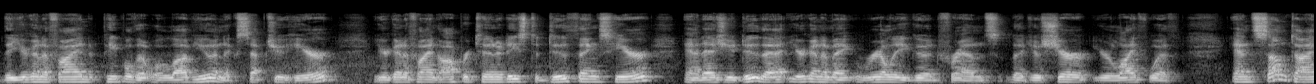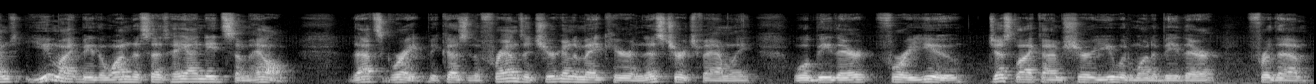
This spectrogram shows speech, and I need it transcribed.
that you're going to find people that will love you and accept you here. You're going to find opportunities to do things here. And as you do that, you're going to make really good friends that you'll share your life with. And sometimes you might be the one that says, hey, I need some help. That's great because the friends that you're going to make here in this church family will be there for you, just like I'm sure you would want to be there for them.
